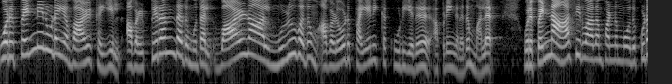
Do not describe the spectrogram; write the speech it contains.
ஒரு பெண்ணினுடைய வாழ்க்கையில் அவள் பிறந்தது முதல் வாழ்நாள் முழுவதும் அவளோடு பயணிக்கக்கூடியது அப்படிங்கிறது மலர். ஒரு பெண்ணை ஆசீர்வாதம் பண்ணும்போது கூட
